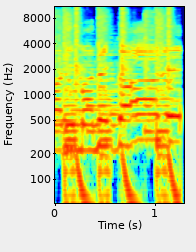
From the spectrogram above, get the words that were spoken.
body man a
